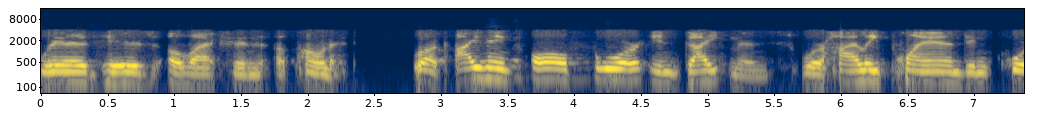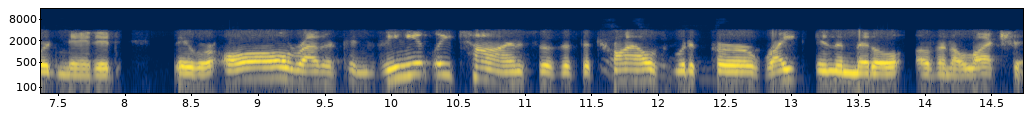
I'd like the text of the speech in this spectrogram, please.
with his election opponent. Look, I think all four indictments were highly planned and coordinated. They were all rather conveniently timed so that the trials would occur right in the middle of an election.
